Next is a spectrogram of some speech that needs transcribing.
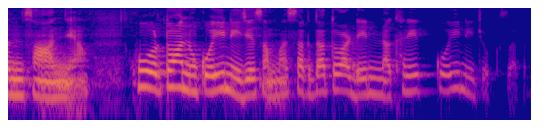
ਇਨਸਾਨ ਆ। ਹੋਰ ਤੁਹਾਨੂੰ ਕੋਈ ਨਹੀਂ ਜੇ ਸਮਝ ਸਕਦਾ, ਤੁਹਾਡੇ ਨਖਰੇ ਕੋਈ ਨਹੀਂ ਚੁੱਕ ਸਕਦਾ।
